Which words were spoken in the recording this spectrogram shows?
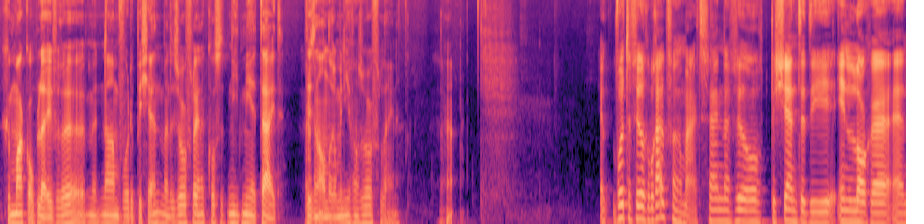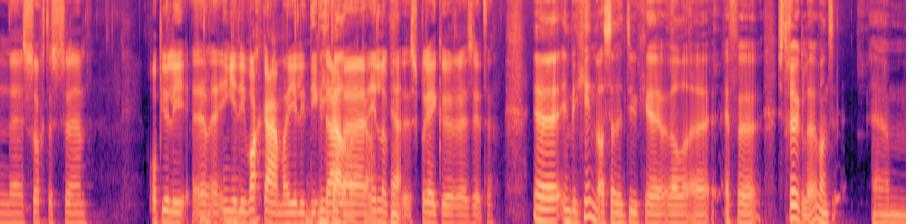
gemak opleveren, eh, met name voor de patiënt. Maar de zorgverlener kost het niet meer tijd. Het is een andere manier van zorgverlenen. En Wordt er veel gebruik van gemaakt? Zijn er veel patiënten die inloggen en eh, s ochtends eh, op jullie, eh, in jullie wachtkamer, jullie Digitale digitale, ja. eh, zitten? Eh, in het begin was dat natuurlijk eh, wel eh, even struggelen, want ehm,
